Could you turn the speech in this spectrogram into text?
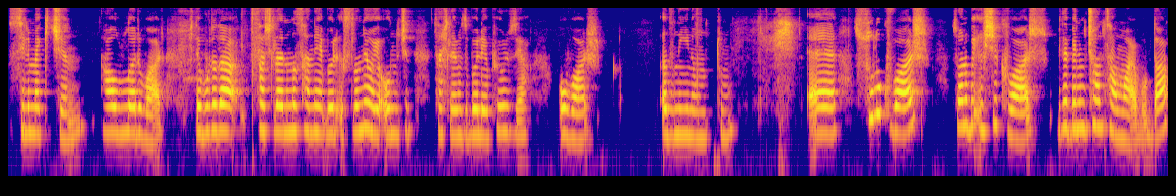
silmek için havluları var. İşte burada da saçlarımız hani böyle ıslanıyor ya onun için saçlarımızı böyle yapıyoruz ya o var. Adını yine unuttum. Ee, suluk var. Sonra bir ışık var. Bir de benim çantam var burada.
